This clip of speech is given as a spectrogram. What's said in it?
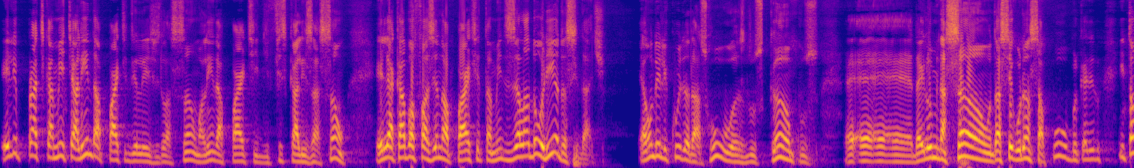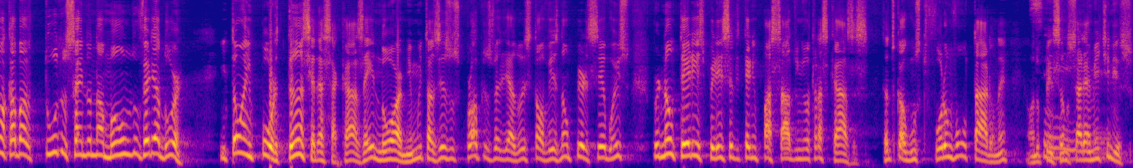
ele praticamente, além da parte de legislação, além da parte de fiscalização, ele acaba fazendo a parte também de zeladoria da cidade. É onde ele cuida das ruas, dos campos, é, é, é, é da iluminação, da segurança pública. Então acaba tudo saindo na mão do vereador. Então a importância dessa casa é enorme. Muitas vezes os próprios vereadores talvez não percebam isso por não terem experiência de terem passado em outras casas. Tanto que alguns que foram voltaram, né? Ando sim, pensando seriamente sim. nisso.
